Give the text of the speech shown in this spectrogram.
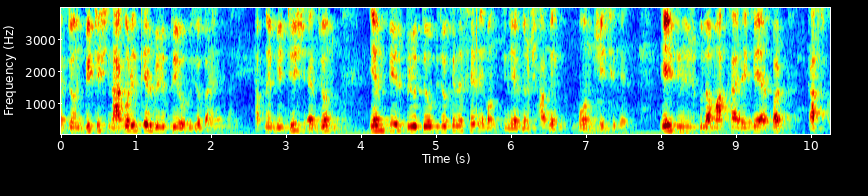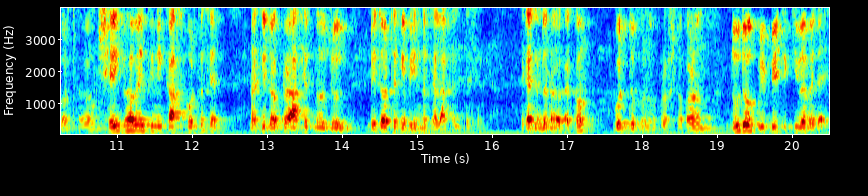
একজন ব্রিটিশ নাগরিকের বিরুদ্ধে অভিযোগ আনেন নাই। আপনি ব্রিটিশ একজন এমপির বিরুদ্ধে অভিযোগ এনেছেন এবং তিনি একজন সাবেক মন্ত্রী ছিলেন। এই জিনিসগুলো মাথায় রেখে এরপর কাজ করতে হবে এবং সেইভাবেই তিনি কাজ করতেছেন নাকি ডক্টর আসিফ নজরুল ভিতর থেকে ভিন্ন খেলা খেলতেছেন? এটা কিন্তু এখন গুরুত্বপূর্ণ প্রশ্ন, কারণ দুদক বিবৃতি কীভাবে দেয়?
